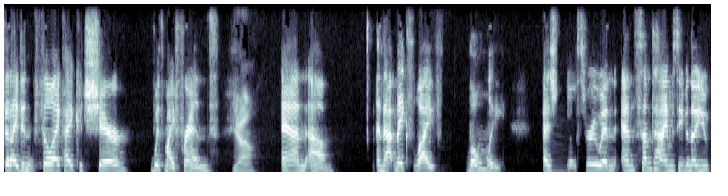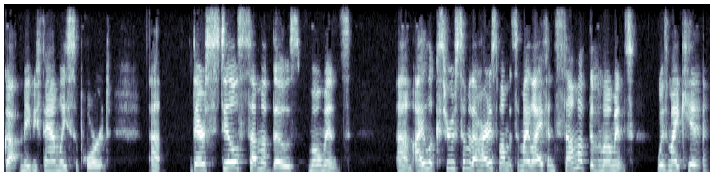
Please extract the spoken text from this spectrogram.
that i didn't feel like i could share with my friends Yeah. and um and that makes life lonely as you go through and and sometimes even though you've got maybe family support uh, there's still some of those moments um, i look through some of the hardest moments of my life and some of the moments with my kids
